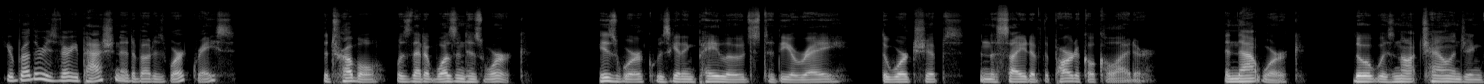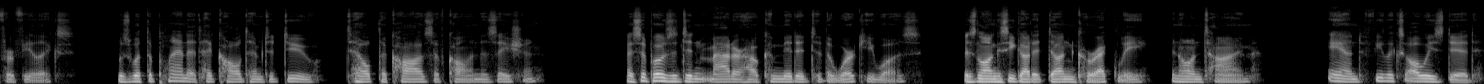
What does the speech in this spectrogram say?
your brother is very passionate about his work, Grace. The trouble was that it wasn't his work. His work was getting payloads to the array, the workships, and the site of the particle collider. And that work, though it was not challenging for Felix, was what the planet had called him to do to help the cause of colonization. I suppose it didn't matter how committed to the work he was, as long as he got it done correctly and on time. And Felix always did.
